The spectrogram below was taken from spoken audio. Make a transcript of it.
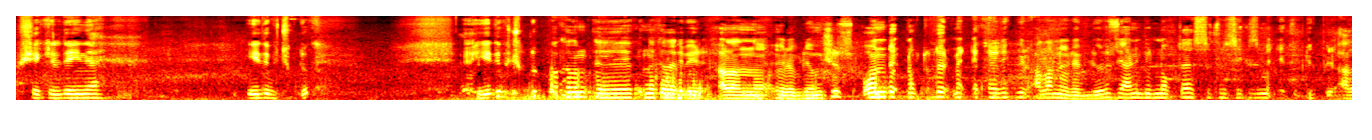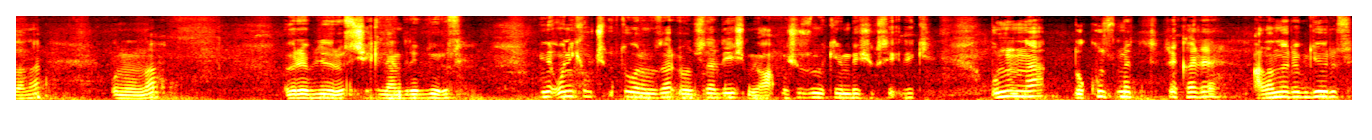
Bu şekilde yine 7.5'luk 7.5'luk bakalım e, ne kadar bir alanla örebiliyormuşuz. 14.4 metrekarelik bir alan örebiliyoruz. Yani 1.08 metreküplük bir alana bununla örebiliyoruz, şekillendirebiliyoruz. Yine 12.5'luk duvarımız var. Ölçüler değişmiyor. 60 uzunluk, 25 yükseklik. Bununla 9 metrekare alan örebiliyoruz.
